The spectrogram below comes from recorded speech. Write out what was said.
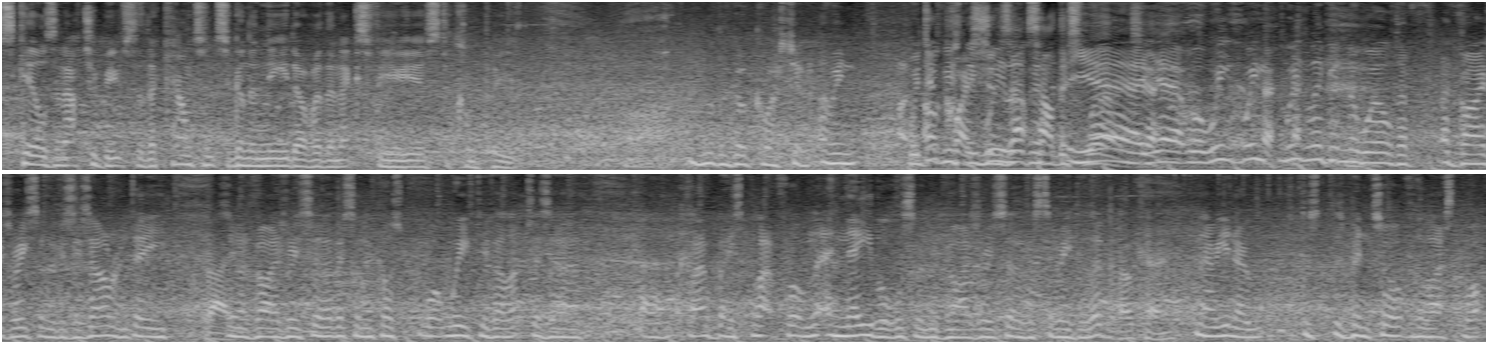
skills and attributes that accountants are going to need over the next few years to compete? Oh, another good question. I mean, We do questions, live that's in- how this yeah, works, yeah. Yeah, Well, we, we, we live in the world of advisory services. R and D is an advisory service, and of course, what we've developed is a, a cloud-based platform that enables an advisory service to be delivered. Okay. Now, you know, there's, there's been talk for the last what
